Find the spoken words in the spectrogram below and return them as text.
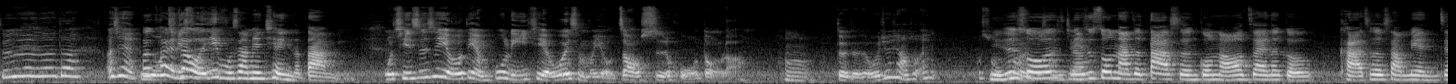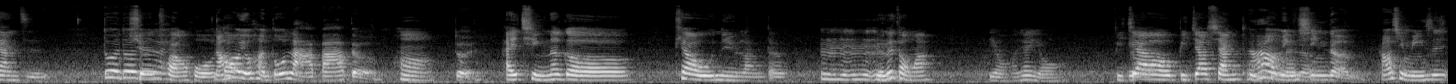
对对对对，而且会快点在我的衣服上面签你的大名。我其实是有点不理解为什么有造势活动啦。嗯，对对对，我就想说，哎，你是说你是说拿着大声公，然后在那个卡车上面这样子？对对，宣传活动，然后有很多喇叭的，嗯，对，还请那个跳舞女郎的，嗯嗯嗯，有那种吗？有，好像有，比较比较乡土，还有明星的，然后请明星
